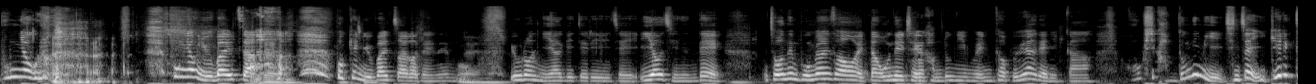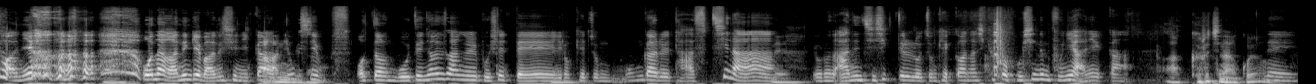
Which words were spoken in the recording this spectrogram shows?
폭력으로 폭력 유발자 네. 폭행 유발자가 되는 뭐 네. 이런 이야기들이 이제 이어지는데 저는 보면서 일단 오늘 제가 감독님을 인터뷰해야 되니까 혹시 감독님이 진짜 이 캐릭터 아니야? 워낙 아는 게 많으시니까 아, 혹시 어떤 모든 현상을 보실 때 네. 이렇게 좀 뭔가를 다 수치나 네. 이런 아는 지식들로 좀 객관화시켜서 보시는 분이 아닐까? 아 그렇진 않고요. 네.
